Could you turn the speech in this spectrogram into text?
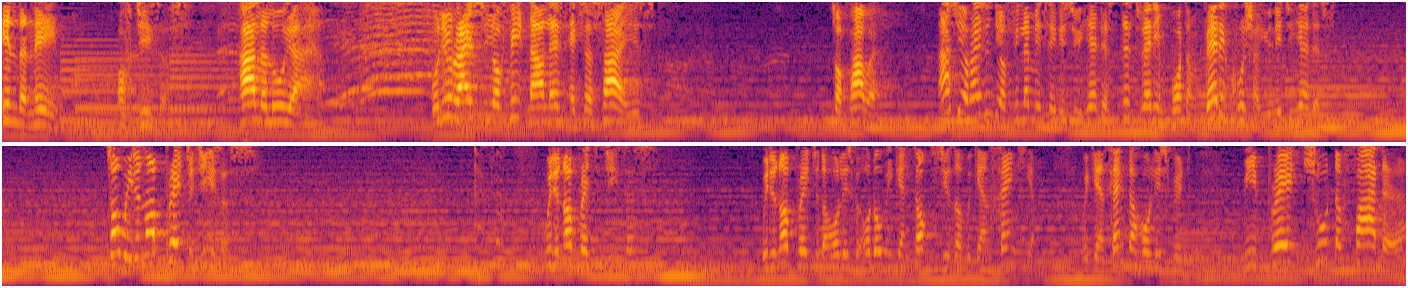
in the name of Jesus. Hallelujah. Will you rise to your feet now? Let's exercise some power. As you're rising to your feet, let me say this. You hear this. This is very important, very crucial. You need to hear this. So we do not pray to Jesus. we do not pray to Jesus. We do not pray to the Holy Spirit. Although we can talk to Jesus, we can thank Him. We can thank the Holy Spirit. We pray through the Father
